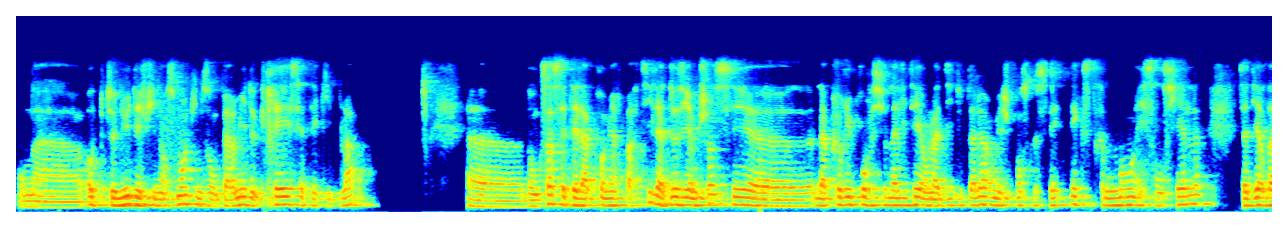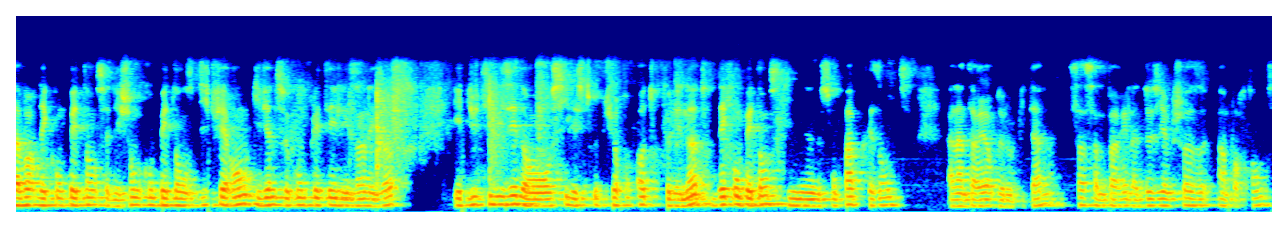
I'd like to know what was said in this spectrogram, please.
on a obtenu des financements qui nous ont permis de créer cette équipe-là. Euh, donc ça, c'était la première partie. La deuxième chose, c'est euh, la pluriprofessionnalité. On l'a dit tout à l'heure, mais je pense que c'est extrêmement essentiel, c'est-à-dire d'avoir des compétences et des champs de compétences différents qui viennent se compléter les uns les autres et d'utiliser dans aussi les structures autres que les nôtres des compétences qui ne sont pas présentes à l'intérieur de l'hôpital. Ça, ça me paraît la deuxième chose importante.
